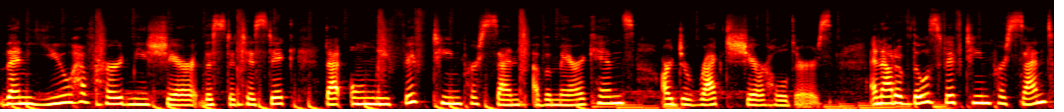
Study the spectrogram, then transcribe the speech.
then you have heard me share the statistic that only 15% of Americans are direct shareholders. And out of those 15%,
